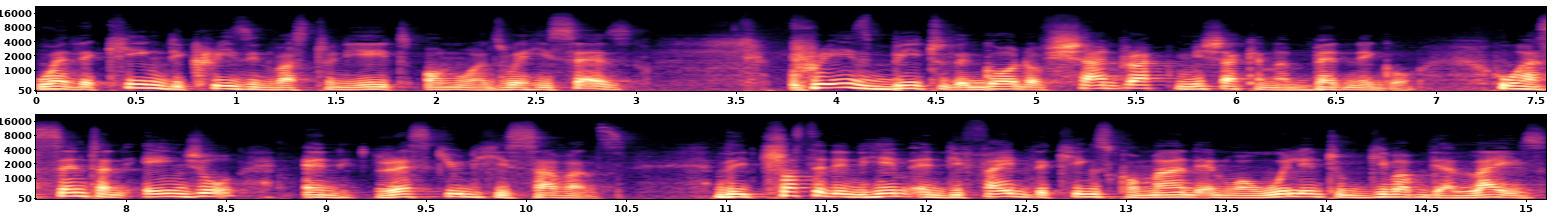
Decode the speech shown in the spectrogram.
where the king decrees in verse 28 onwards, where he says, Praise be to the God of Shadrach, Meshach, and Abednego, who has sent an angel and rescued his servants. They trusted in him and defied the king's command and were willing to give up their lives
